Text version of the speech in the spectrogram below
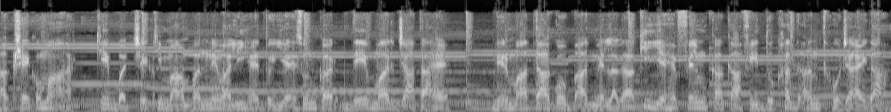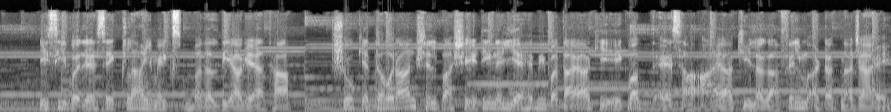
अक्षय कुमार के बच्चे की माँ बनने वाली है तो यह सुनकर देव मर जाता है। निर्माता को बाद में लगा कि यह फ़िल्म का काफ़ी दुखद अंत हो जाएगा। इसी वजह से क्लाइमेक्स बदल दिया गया था। शो के दौरान शिल्पा शेट्टी ने यह भी बताया कि एक वक्त ऐसा आया कि लगा फ़िल्म अटक न जाए।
